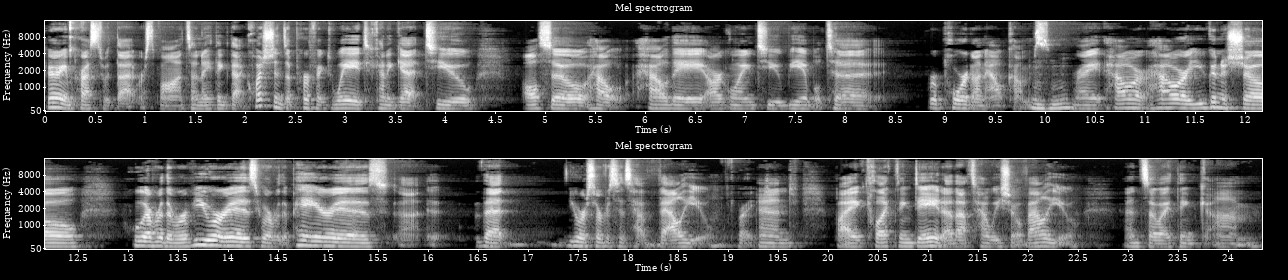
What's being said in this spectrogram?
Very impressed with that response. And I think that question's a perfect way to kind of get to also how how they are going to be able to report on outcomes, right? How are how are you going to show whoever the reviewer is, whoever the payer is, uh, that your services have value, Right. And by collecting data, that's how we show value. And so I think um,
